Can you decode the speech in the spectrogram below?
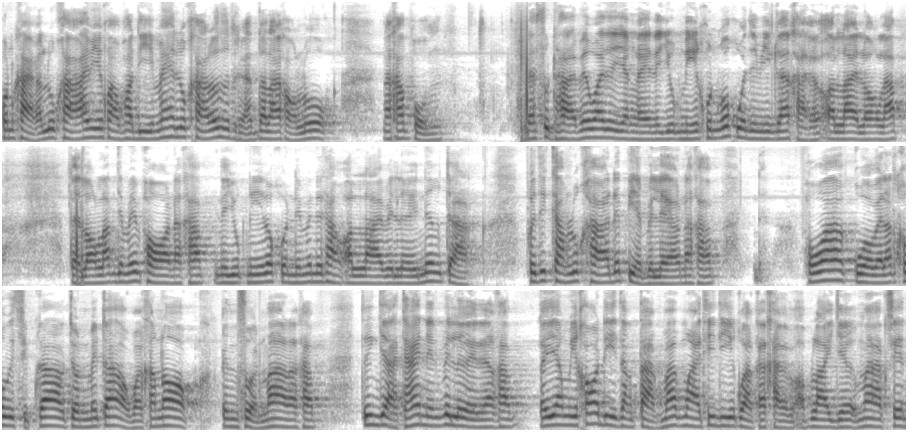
คนขายกับลูกค้าให้มีความพอดีไม่ให้ลูกค้ารู้สึกถึงอันตรายของโรคนะครับผม และสุดท้ายไม่ว่าจะยังไงในยุคนี้ คุณก็ควรจะมีการขายออนไลน์รองรับ แต่รองรับยังไม่พอนะครับ ในยุคนี้เราควรเน้นไปในทางออนไลน์ไปเลย เนื่องจากพฤติกรรมลูกค้าได้เปลี่ยนไปแล้วนะครับ เพราะว่ากลัวไวรัสโควิด -19 จนไม่กล้าออกมาข้างนอกเป็นส่วนมากนะครับ จึงอยากจะให้เน้นไปเลยนะครับ และยังมีข้อดีต่างๆ มากมายที่ดีกว่าการขายแบบออฟไลน์เยอะมาก เช่น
